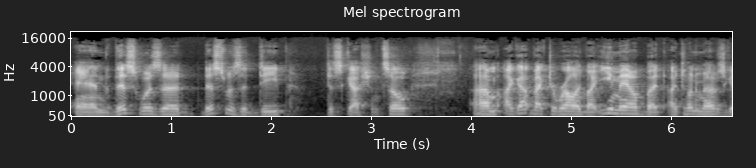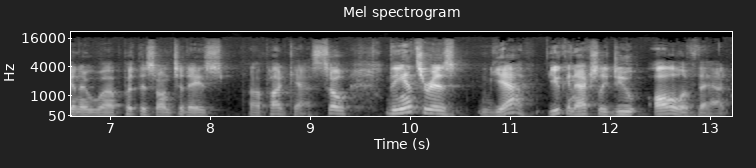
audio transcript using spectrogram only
and this was a this was a deep discussion. So um, I got back to Raleigh by email, but I told him I was going to uh, put this on today's uh, podcast. So the answer is yeah, you can actually do all of that,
